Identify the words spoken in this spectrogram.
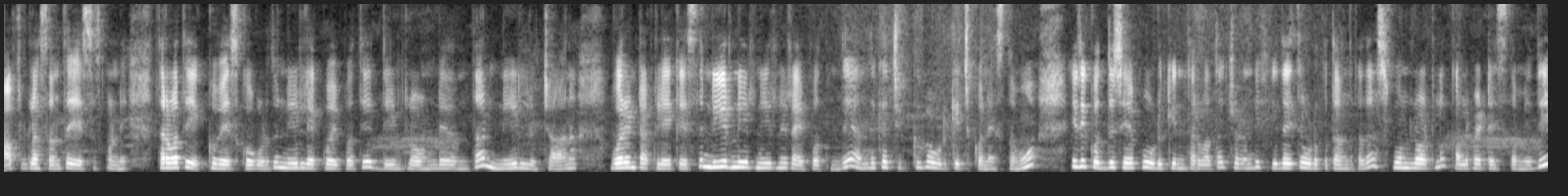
హాఫ్ గ్లాస్ అంతా వేసేసుకోండి. తర్వాత ఎక్కువ వేసుకోకూడదు. నీళ్ళు ఎక్కువైపోతే దీంట్లో ఉండేదంతా నీళ్ళు చాలా గోరింటాకు లేకేస్తే నీరు నీరు నీరు నీరు అయిపోతుంది. అందుకే చిక్కుగా ఉడికించుకొనేస్తాము. ఇది కొద్దిసేపు ఉడికిన తర్వాత చూడండి ఇదైతే ఉడుకుతుంది కదా స్పూన్లో అట్లా కలపెట్టేస్తాం ఇది.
